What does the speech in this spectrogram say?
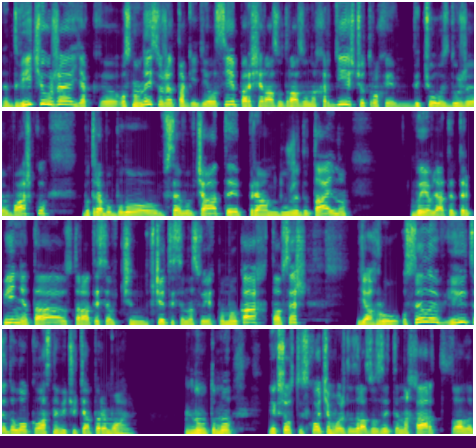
двічі вже, як е, основний сюжет, так і DLC. Перший раз одразу на харді, що трохи відчулось дуже важко, бо треба було все вивчати прям дуже детально, виявляти терпіння та старатися вчитися на своїх помилках. Та все ж я гру усилив, і це дало класне відчуття перемоги. Ну тому. Якщо хтось хоче, можете зразу зайти на хард, але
